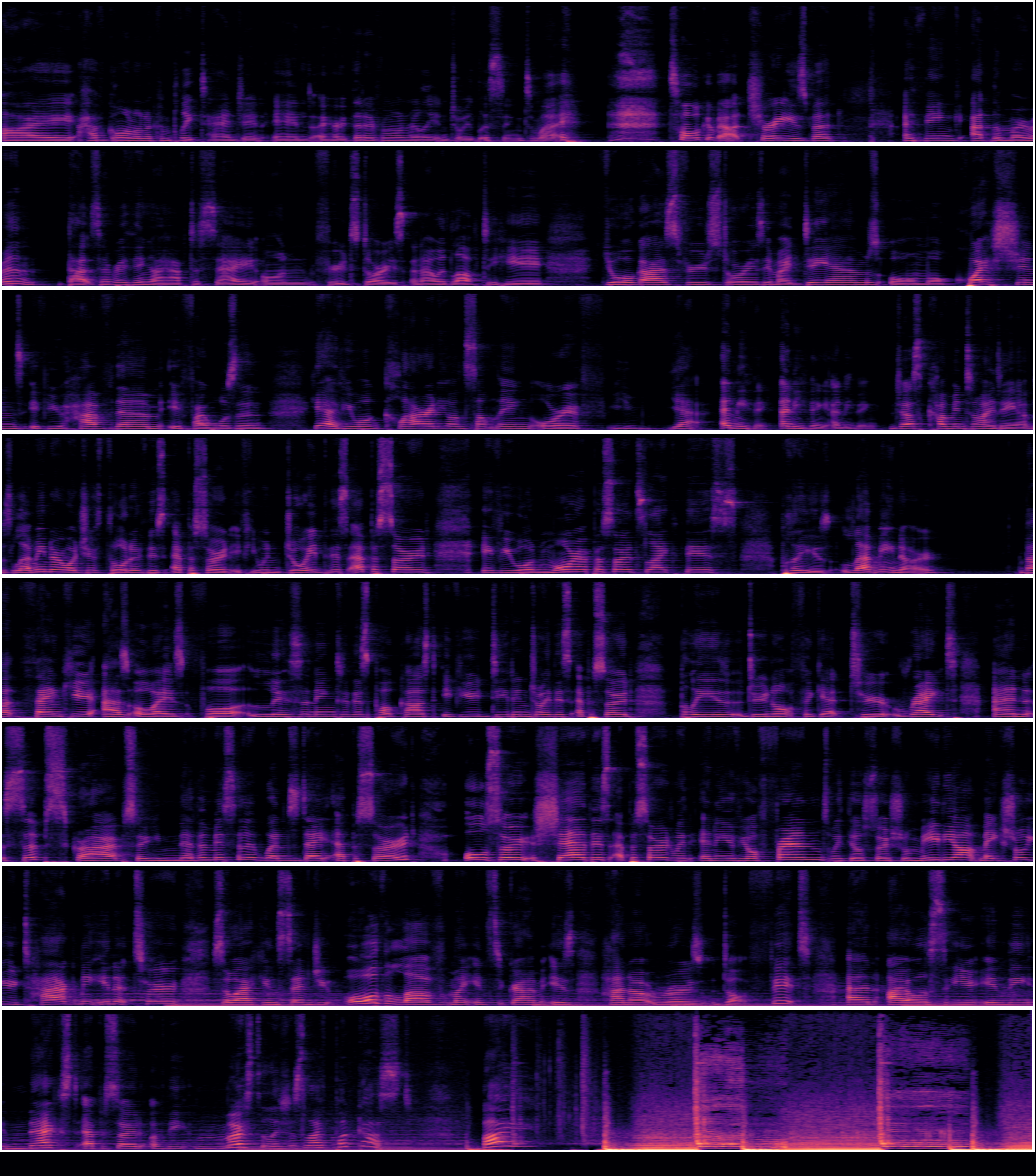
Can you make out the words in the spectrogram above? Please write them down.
I have gone on a complete tangent and I hope that everyone really enjoyed listening to my talk about trees. But I think at the moment, that's everything I have to say on food stories. And I would love to hear your guys' food stories in my DMs or more questions if you have them. If I wasn't, yeah, if you want clarity on something or if you, yeah, anything, anything, anything, just come into my DMs. Let me know what you've thought of this episode. If you enjoyed this episode, if you want more episodes like this, please let me know. But thank you, as always, for listening to this podcast. If you did enjoy this episode, please do not forget to rate and subscribe so you never miss a Wednesday episode. Also, share this episode with any of your friends, with your social media. Make sure you tag me in it too so I can send you all the love. My Instagram is hannahrose.fit, and I will see you in the next episode of the Most Delicious Life podcast. Bye. Música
